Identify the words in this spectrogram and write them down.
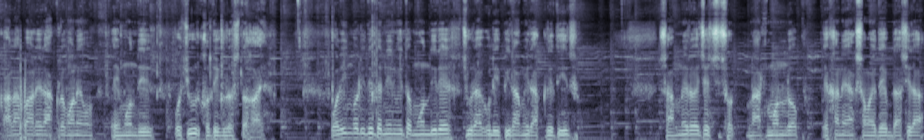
কালাপাহাড়ের আক্রমণেও এই মন্দির প্রচুর ক্ষতিগ্রস্ত হয়। কলিঙ্গ নির্মিত মন্দিরের চূড়াগুলি পিরামিড আকৃতির। সামনে রয়েছে নাটমণ্ডপ এখানে একসময় দেবদাসীরা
